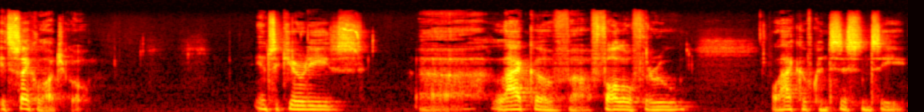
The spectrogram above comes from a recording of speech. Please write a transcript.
It's psychological. Insecurities, uh, lack of uh, follow through, lack of consistency.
